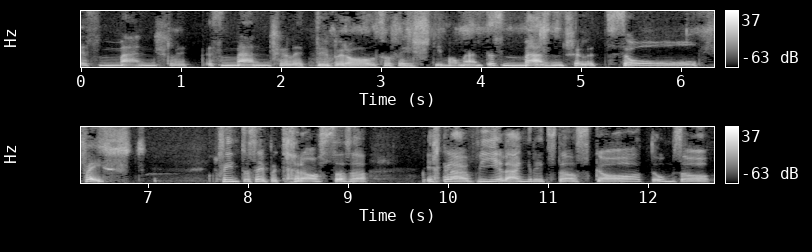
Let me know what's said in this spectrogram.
es menschelt, es menschelt überall so fest im Moment. Es menschelt so fest. Ich finde das eben krass. Also, ich glaube, wie länger jetzt das geht, umso,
